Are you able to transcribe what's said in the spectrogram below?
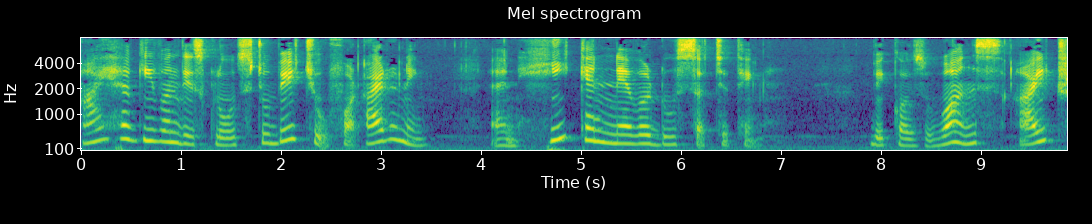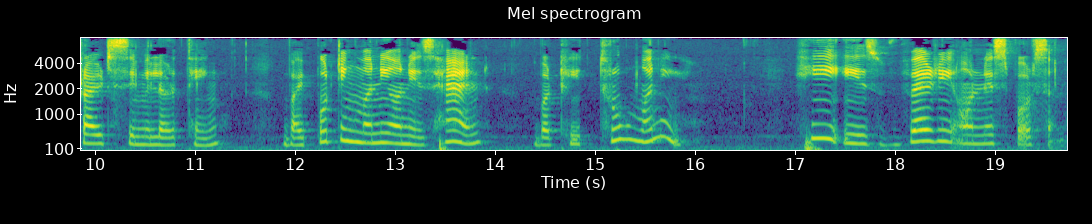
I have given these clothes to Bechu for ironing and he can never do such a thing because once I tried similar thing by putting money on his hand but he threw money. He is very honest person.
